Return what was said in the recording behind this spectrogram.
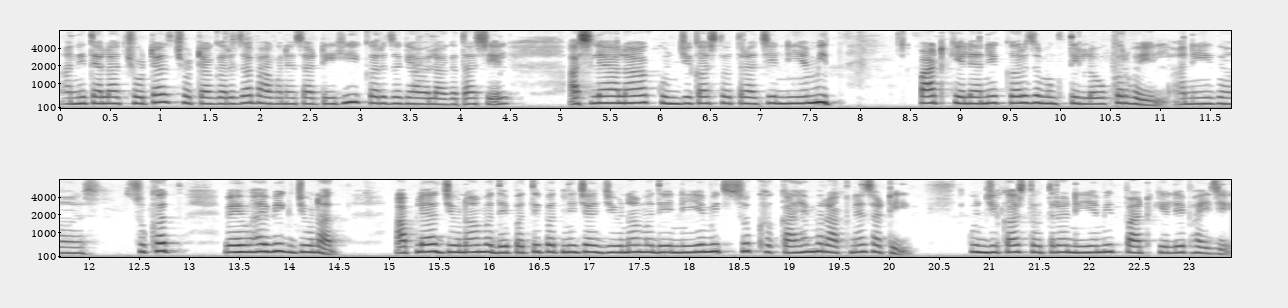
आणि त्याला छोट्या छोट्या गरजा भागवण्यासाठीही कर्ज घ्यावं लागत असेल असल्याला कुंजिका स्तोत्राचे नियमित पाठ केल्याने कर्जमुक्ती लवकर होईल आणि सुखद वैवाहिक जीवनात आपल्या जीवनामध्ये पतीपत्नीच्या जीवनामध्ये नियमित सुख कायम राखण्यासाठी कुंजिका स्तोत्र नियमित पाठ केले पाहिजे.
